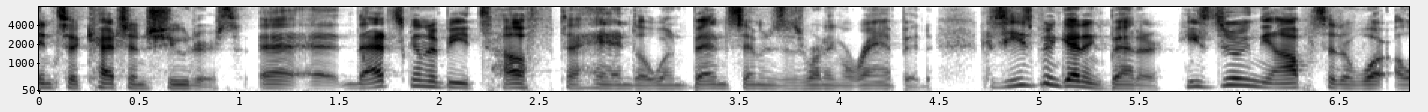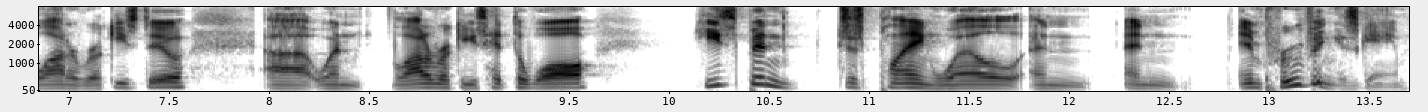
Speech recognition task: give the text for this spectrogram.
into catch and shooters. Uh, uh, that's going to be tough to handle when Ben Simmons is running rampant because he's been getting better. He's doing the opposite of what a lot of rookies do. Uh, when a lot of rookies hit the wall, he's been just playing well and and improving his game.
